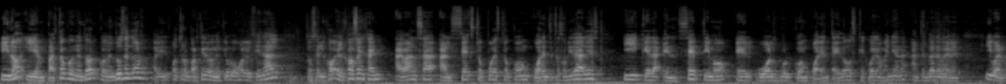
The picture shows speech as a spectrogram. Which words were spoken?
Y no, y empató con el, con el Düsseldorf, hay otro partido en el que hubo gol al final. Entonces el Hoffenheim avanza al sexto puesto con 43 unidades y queda en séptimo el Wolfsburg con 42 que juega mañana ante el Werder Bremen. Y bueno,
